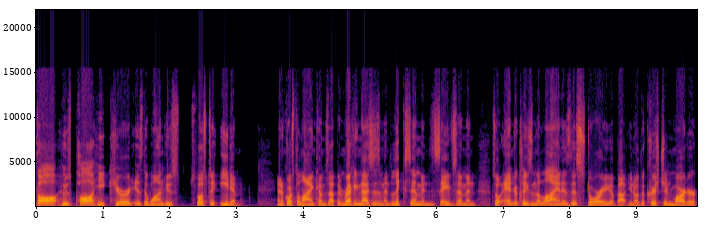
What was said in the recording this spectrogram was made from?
thaw, whose paw he cured is the one who's supposed to eat him. And of course, the lion comes up and recognizes him and licks him and saves him. And so Androcles and the lion is this story about you know the Christian martyr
